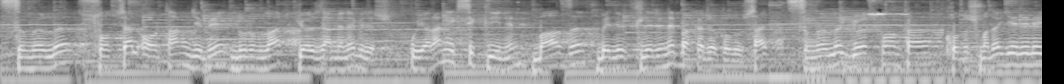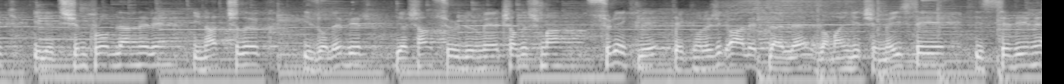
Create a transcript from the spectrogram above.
sınırlı sosyal ortam gibi durumlar gözlemlenebilir. Uyaran eksikliğinin bazı belirtilerine bakacak olursak, sınırlı göz kontağı, konuşmada gerilik, iletişim problemleri, inatçılık, izole bir yaşam sürdürmeye çalışma, sürekli teknolojik aletlerle zaman geçirme isteği, istediğini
